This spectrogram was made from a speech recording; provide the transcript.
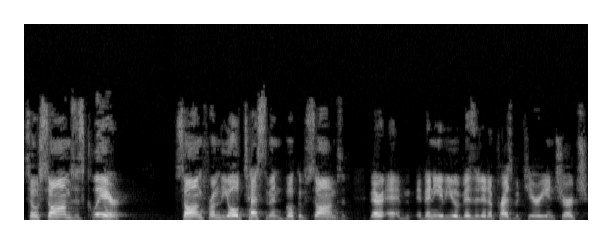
So Psalms is clear. Song from the Old Testament book of Psalms. If any of you have visited a Presbyterian church,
